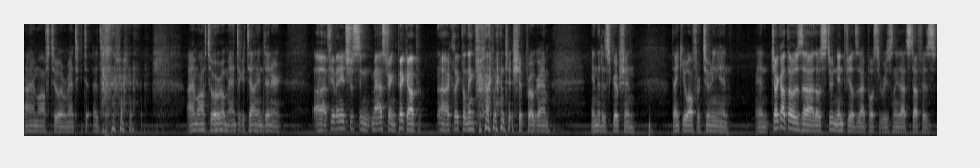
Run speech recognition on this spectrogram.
I am off to a romantic. I am off to a romantic Italian dinner. Uh, if you have any interest in mastering pickup, uh, click the link for my mentorship program in the description. Thank you all for tuning in, and check out those uh, those student infields that I posted recently. That stuff is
